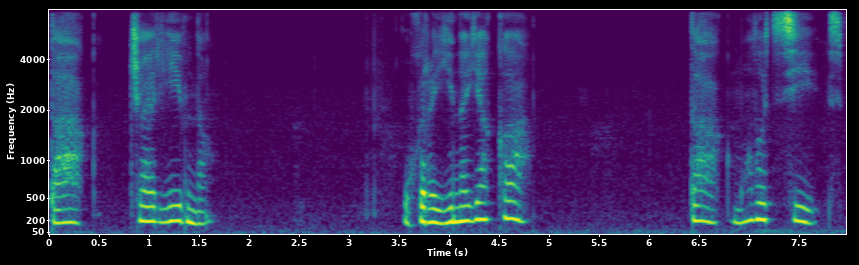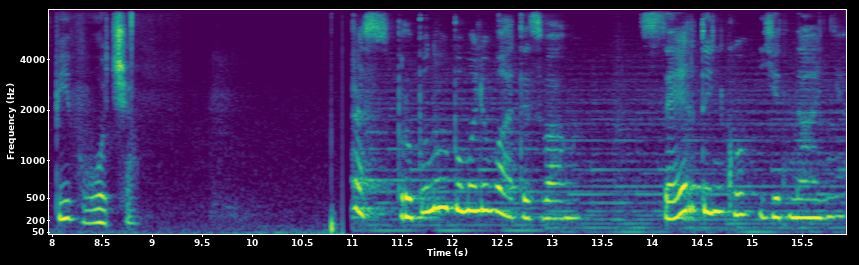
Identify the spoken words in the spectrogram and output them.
Так, чарівна. Україна яка? Так, молодці, співоча. Зараз пропоную помалювати з вами серденько єднання.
